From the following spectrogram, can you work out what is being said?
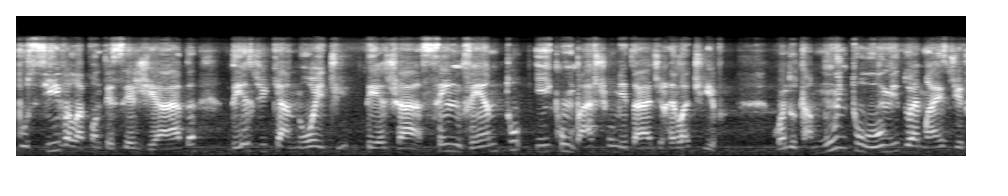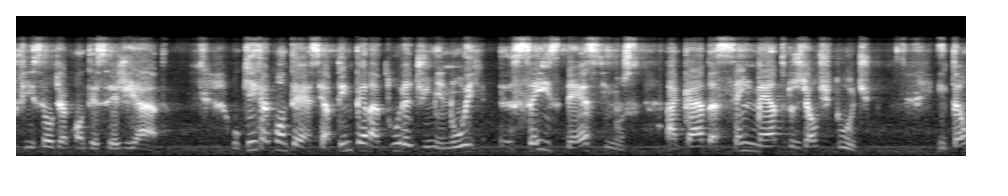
possível acontecer geada desde que a noite esteja sem vento e com baixa umidade relativa. Quando está muito úmido, é mais difícil de acontecer geada. O que, que acontece? A temperatura diminui 6 décimos a cada 100 metros de altitude. Então,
